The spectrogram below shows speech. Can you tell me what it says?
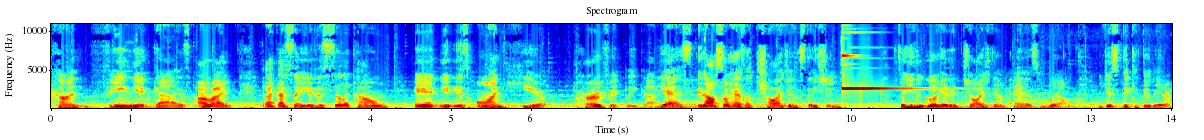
convenient, guys, all right? Like I say, it is silicone and it is on here perfectly, guys. Yes, it also has a charging station, so you can go ahead and charge them as well. You just stick it through there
